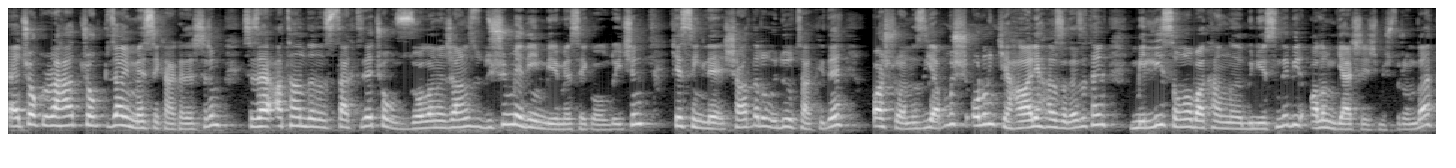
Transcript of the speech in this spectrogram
E, çok rahat, çok güzel bir meslek arkadaşlarım. Size atandığınız takdirde çok zorlanacağınızı düşünmediğim bir meslek olduğu için kesinlikle şartlara uyduğu takdirde başvurularınızı yapmış olun ki hali hazırda zaten Milli Savunma Bakanlığı bünyesinde bir alım gerçekleşmiş durumda.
